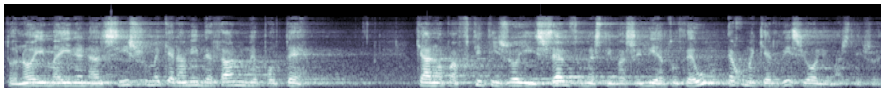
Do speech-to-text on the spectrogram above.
Το νόημα είναι να ζήσουμε και να μην πεθάνουμε ποτέ. Και αν από αυτή τη ζωή εισέλθουμε στη Βασιλεία του Θεού, έχουμε κερδίσει όλοι μας τη ζωή.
